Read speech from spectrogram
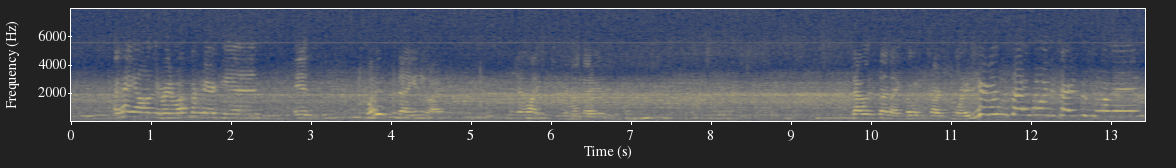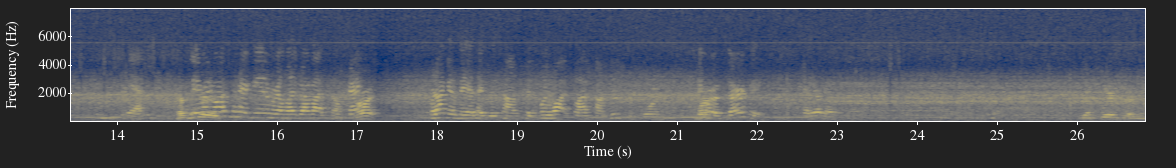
Okay, y'all, get ready to wash my hair again. It's what is today anyway? It like Monday or something? No, it's Sunday. I went to church this morning. Did you hear Mr. say I went to church this morning? Yeah. That's Get ready to wash my hair again, and we're gonna let it dry by itself, okay? Alright. We're not gonna be videotape this time because we watched last time. This was boring. They were observing. Okay, there we go. Yes, here's Brittany.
